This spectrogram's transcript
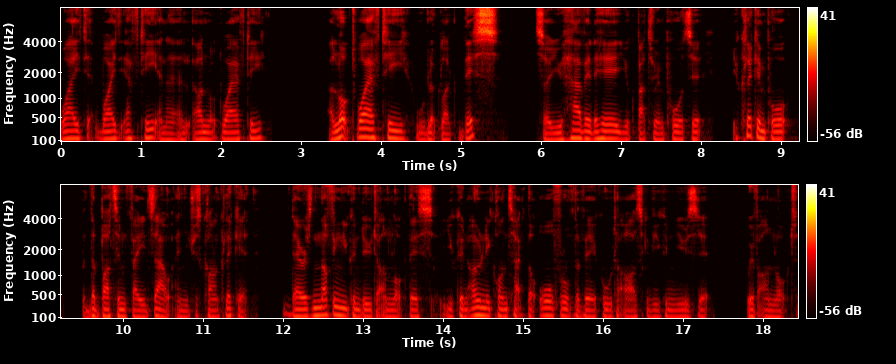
YFT and an unlocked YFT. A locked YFT will look like this. So you have it here, you're about to import it. You click import, but the button fades out and you just can't click it. There is nothing you can do to unlock this. You can only contact the author of the vehicle to ask if you can use it with unlocked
